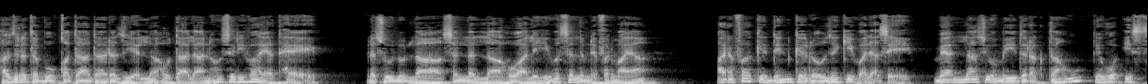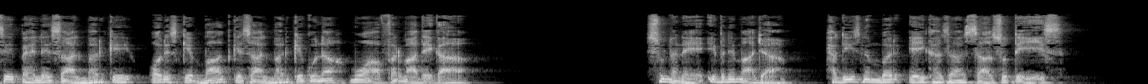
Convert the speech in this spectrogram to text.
حضرت ابو قطادہ رضی اللہ تعالیٰ عنہ سے روایت ہے۔ رسول اللہ صلی اللہ علیہ وسلم نے فرمایا، عرفہ کے دن کے روزے کی وجہ سے میں اللہ سے امید رکھتا ہوں کہ وہ اس سے پہلے سال بھر کے اور اس کے بعد کے سال بھر کے گناہ معاف فرما دے گا۔ سننے ابن ماجہ، حدیث نمبر ایک ہزار سات سو تیس۔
